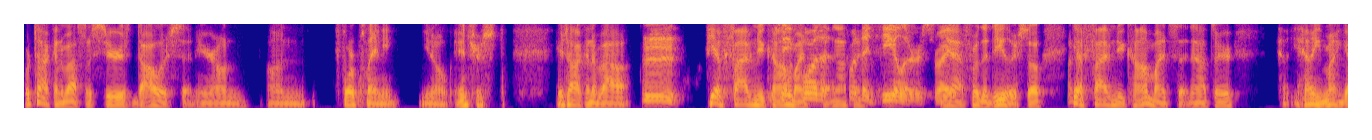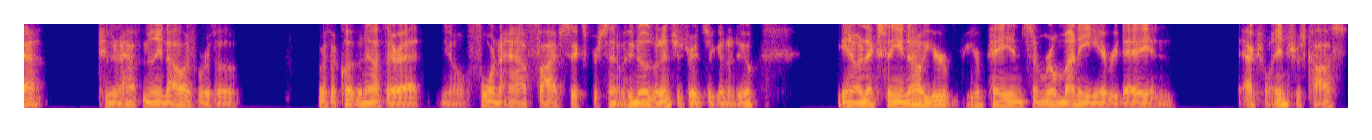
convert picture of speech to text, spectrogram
we're talking about some serious dollars sitting here on on floor planning you know interest you're talking about mm if you have five new combines for, the, for the, dealers, right? Yeah, for the dealers. So okay. you have five new combines sitting out there. Hell, you might got two and a half million dollars worth of of equipment out there at you know four and a half, five, six percent. Who knows what interest rates are going to do? You know, next thing you know, you're you're paying some real money every day and actual interest costs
